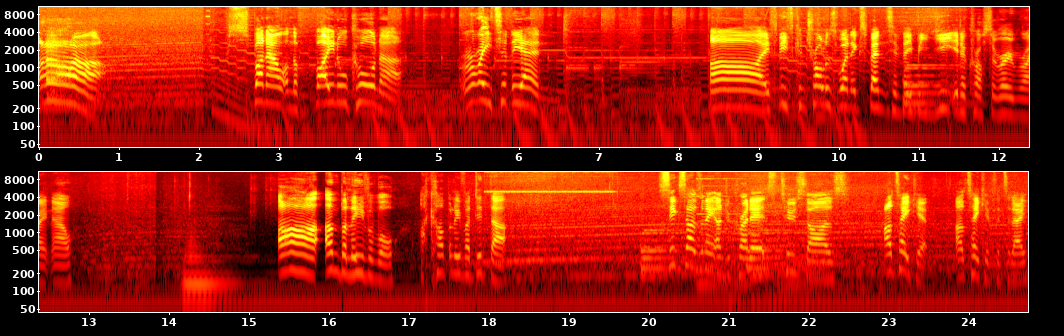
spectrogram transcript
Ah! Spun out on the final corner. Right at the end. Ah, if these controllers weren't expensive, they'd be yeeted across the room right now. Ah, unbelievable. I can't believe I did that. 6,800 credits, 2 stars. I'll take it. I'll take it for today.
